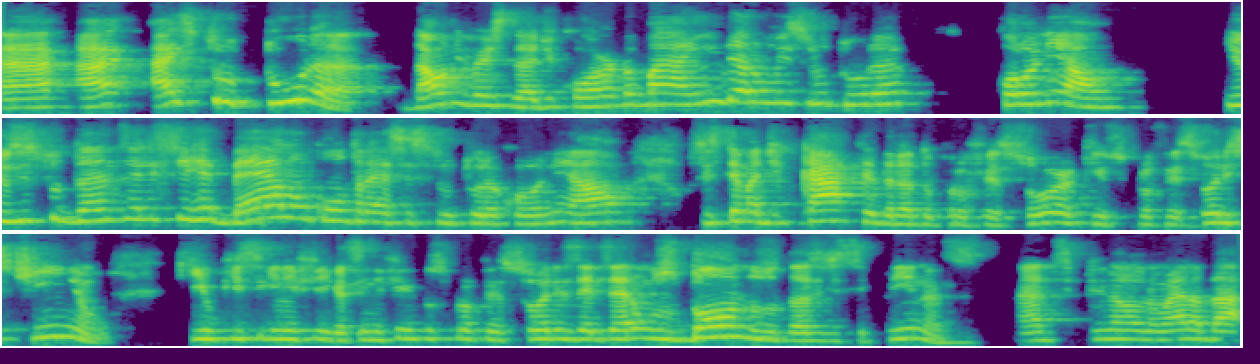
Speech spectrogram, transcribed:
uh, a, a estrutura da Universidade de Córdoba ainda era uma estrutura colonial. E os estudantes eles se rebelam contra essa estrutura colonial, o sistema de cátedra do professor que os professores tinham, que o que significa? Significa que os professores eles eram os donos das disciplinas. Né? A disciplina não era da,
